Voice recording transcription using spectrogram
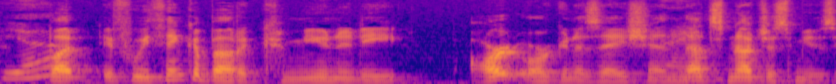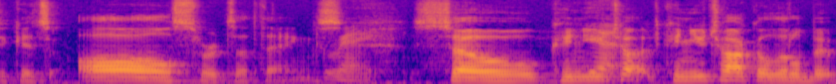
yeah But if we think about a community art organization, Right. that's not just music; it's all sorts of things. right So can you Yeah. talk? Can you talk a little bit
